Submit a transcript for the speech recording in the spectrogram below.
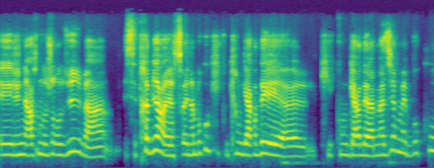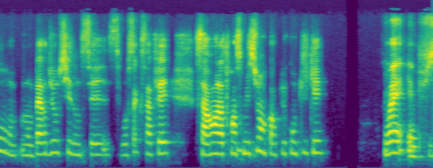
Et génération d'aujourd'hui, ben, c'est très bien. Il y en a beaucoup qui, ont gardé, euh, qui, ont gardé la mazir, mais beaucoup ont, perdu aussi. Donc c'est pour ça que ça fait, ça rend la transmission encore plus compliquée. Ouais, et puis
